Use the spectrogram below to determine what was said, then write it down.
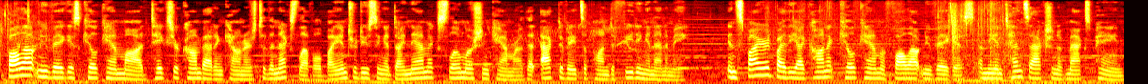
Fallout New Vegas Kill Cam mod takes your combat encounters to the next level by introducing a dynamic slow motion camera that activates upon defeating an enemy. Inspired by the iconic kill cam of Fallout New Vegas and the intense action of Max Payne,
